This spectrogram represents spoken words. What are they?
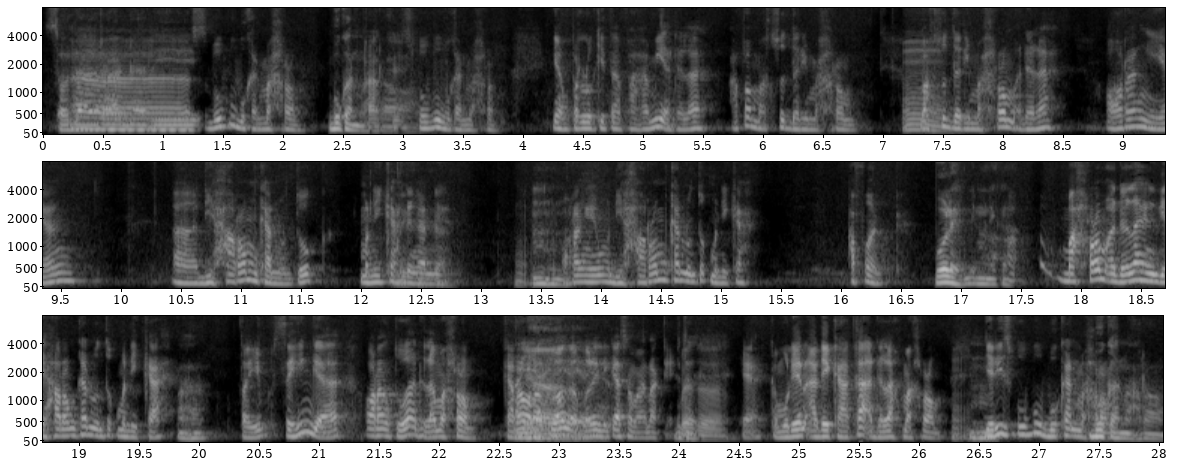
saudara eh, dari sepupu bukan mahram. bukan Oke. mahram. Sepupu bukan mahram. Yang perlu kita pahami adalah apa maksud dari mahram. Hmm. Maksud dari mahram adalah orang yang uh, diharamkan untuk menikah dengannya. Hmm. Orang yang diharamkan untuk menikah. Afwan. Boleh menikah. Mahram adalah yang diharamkan untuk menikah. Aha. Taib, sehingga orang tua adalah mahram. Karena orang tua nggak boleh nikah sama anaknya. Iya, Betul. Hmm. Ya, kemudian adik kakak adalah mahram. Jadi sepupu bukan mahram. Bukan mahram.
